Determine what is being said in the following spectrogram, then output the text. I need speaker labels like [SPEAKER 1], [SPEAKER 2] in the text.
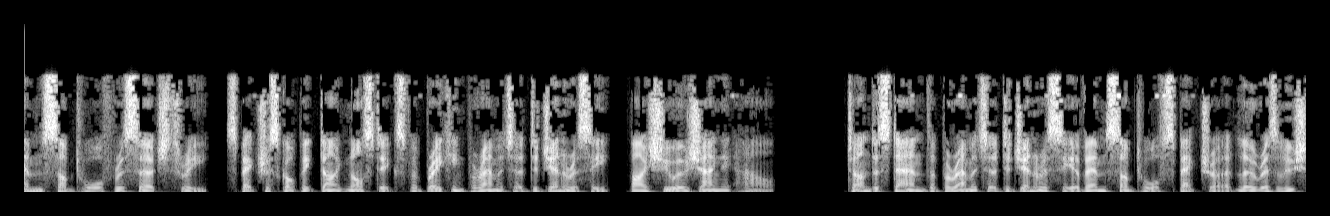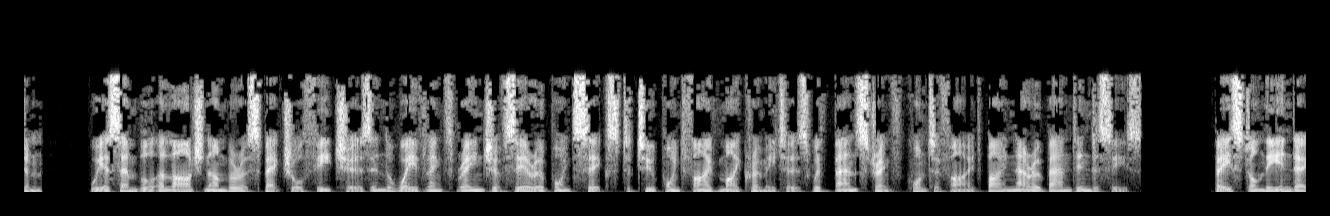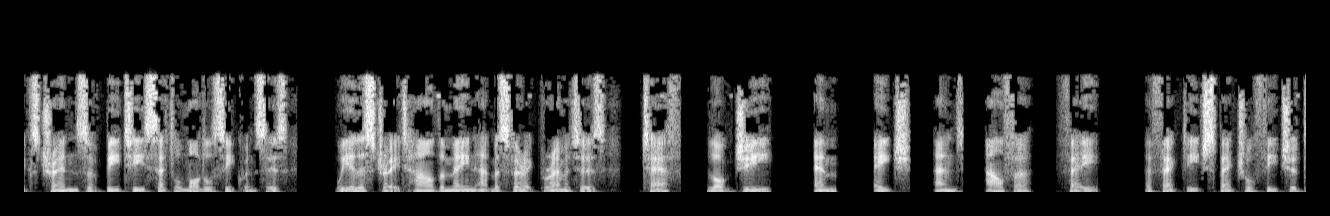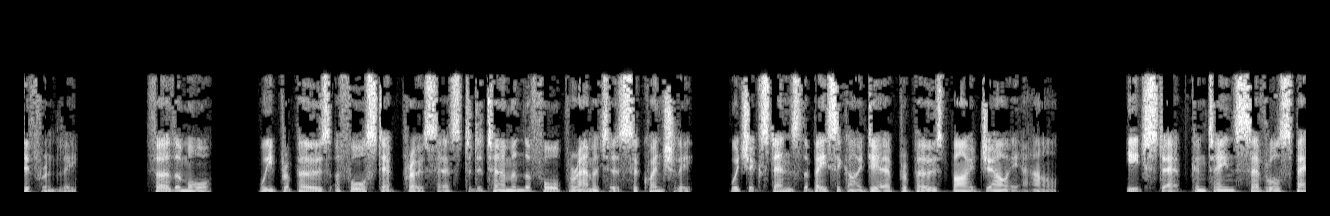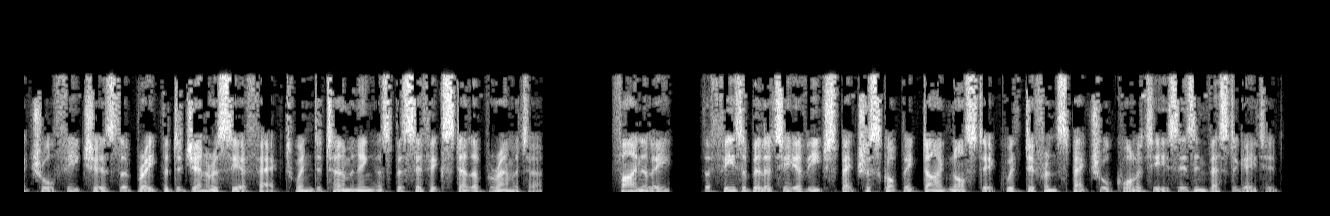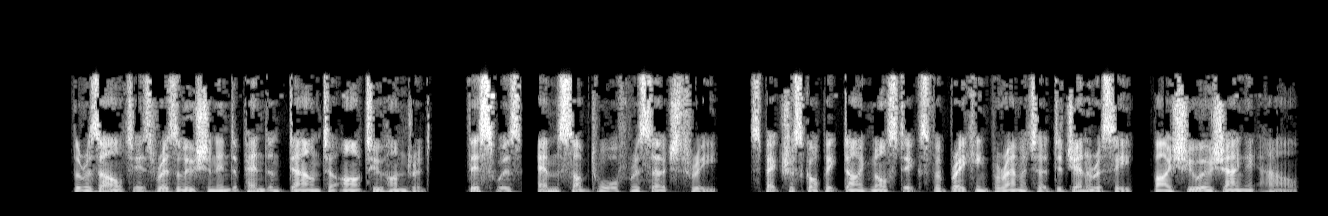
[SPEAKER 1] M subdwarf Research 3, Spectroscopic Diagnostics for Breaking Parameter Degeneracy, by Shuo Zhang et al. To understand the parameter degeneracy of M subdwarf spectra at low resolution, we assemble a large number of spectral features in the wavelength range of 0.6 to 2.5 micrometers with band strength quantified by narrowband indices. Based on the index trends of BT Settl model sequences, we illustrate how the main atmospheric parameters, Teff, log G, M, H, and alpha, Fe, affect each spectral feature differently. Furthermore, we propose a four-step process to determine the four parameters sequentially, which extends the basic idea proposed by Jao et al. Each step contains several spectral features that break the degeneracy effect when determining a specific stellar parameter. Finally, the feasibility of each spectroscopic diagnostic with different spectral qualities is investigated. The result is resolution independent down to R200. This was M subdwarf Research 3. Spectroscopic Diagnostics for Breaking Parameter Degeneracy by Shuo Zhang et al.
